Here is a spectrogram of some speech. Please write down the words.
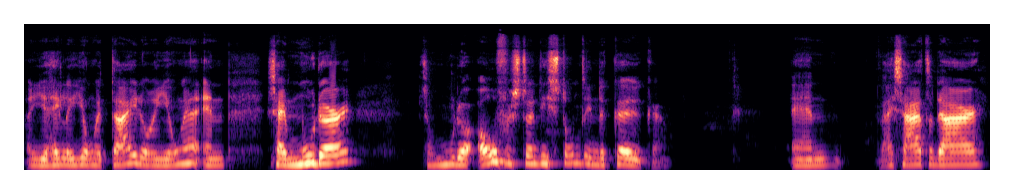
een hele jonge Thai, door een jongen. En zijn moeder, zijn moeder overste, die stond in de keuken. En wij zaten daar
